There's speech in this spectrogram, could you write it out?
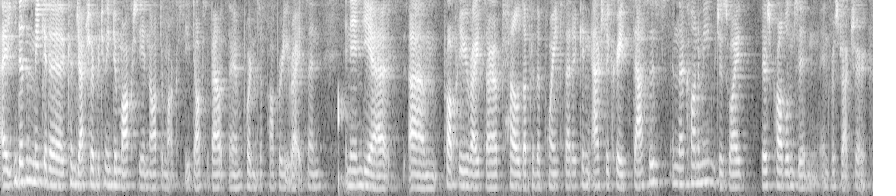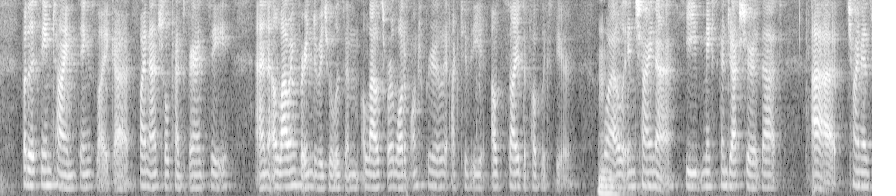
uh, he doesn't make it a conjecture between democracy and not democracy. He talks about the importance of property rights. And in India, um, property rights are upheld up to the point that it can actually create stasis in the economy, which is why there's problems in infrastructure. But at the same time, things like uh, financial transparency and allowing for individualism allows for a lot of entrepreneurial activity outside the public sphere. Mm-hmm. While in China, he makes conjecture that uh, China's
